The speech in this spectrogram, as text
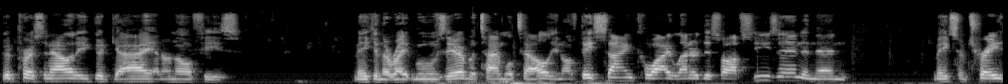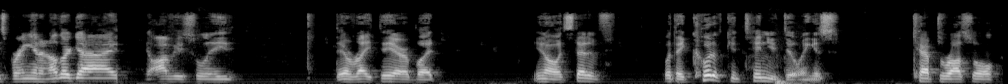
good personality, good guy. I don't know if he's making the right moves there, but time will tell. You know, if they sign Kawhi Leonard this offseason and then make some trades, bring in another guy, obviously they're right there. But, you know, instead of what they could have continued doing is kept Russell,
